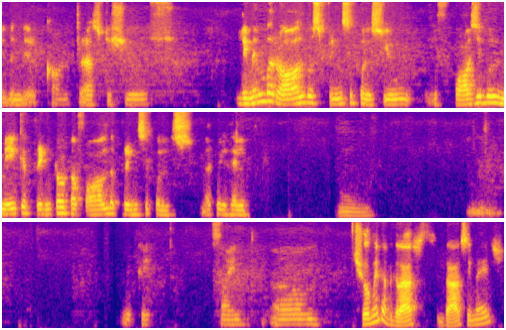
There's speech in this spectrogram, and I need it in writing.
Even their contrast issues. Remember all those principles. You, if possible, make a printout of all the principles. That will help. Hmm. Okay, fine. Um, Show me that grass grass image.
